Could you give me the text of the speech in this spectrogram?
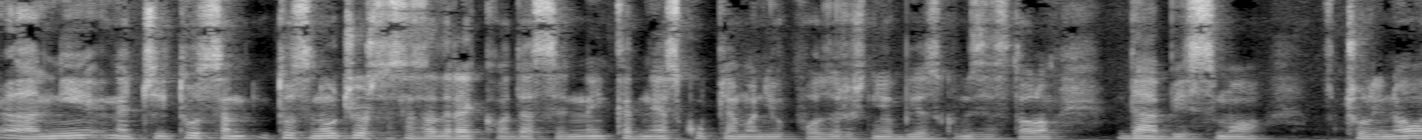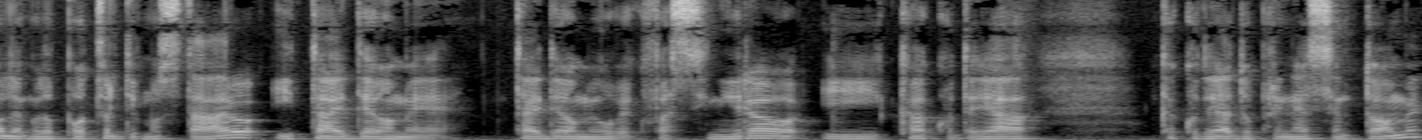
a, nije, znači tu sam, tu sam naučio što sam sad rekao, da se nikad ne skupljamo ni u pozoriš, ni u bioskopu, ni za stolom, da bismo čuli novo, nego da potvrdimo staro i taj deo me, taj deo me uvek fascinirao i kako da ja kako da ja doprinesem tome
